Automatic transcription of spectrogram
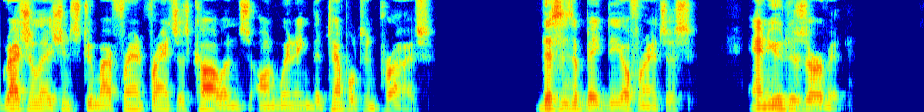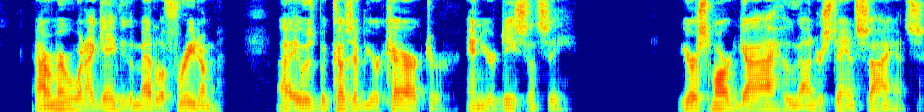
Congratulations to my friend Francis Collins on winning the Templeton Prize. This is a big deal, Francis, and you deserve it. I remember when I gave you the Medal of Freedom, uh, it was because of your character and your decency. You're a smart guy who understands science.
